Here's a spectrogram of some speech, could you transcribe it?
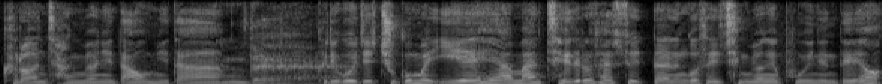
그런 장면이 나옵니다. 네. 그리고 이제 죽음을 이해해야만 제대로 살 수 있다는 것을 증명해 보이는데요.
